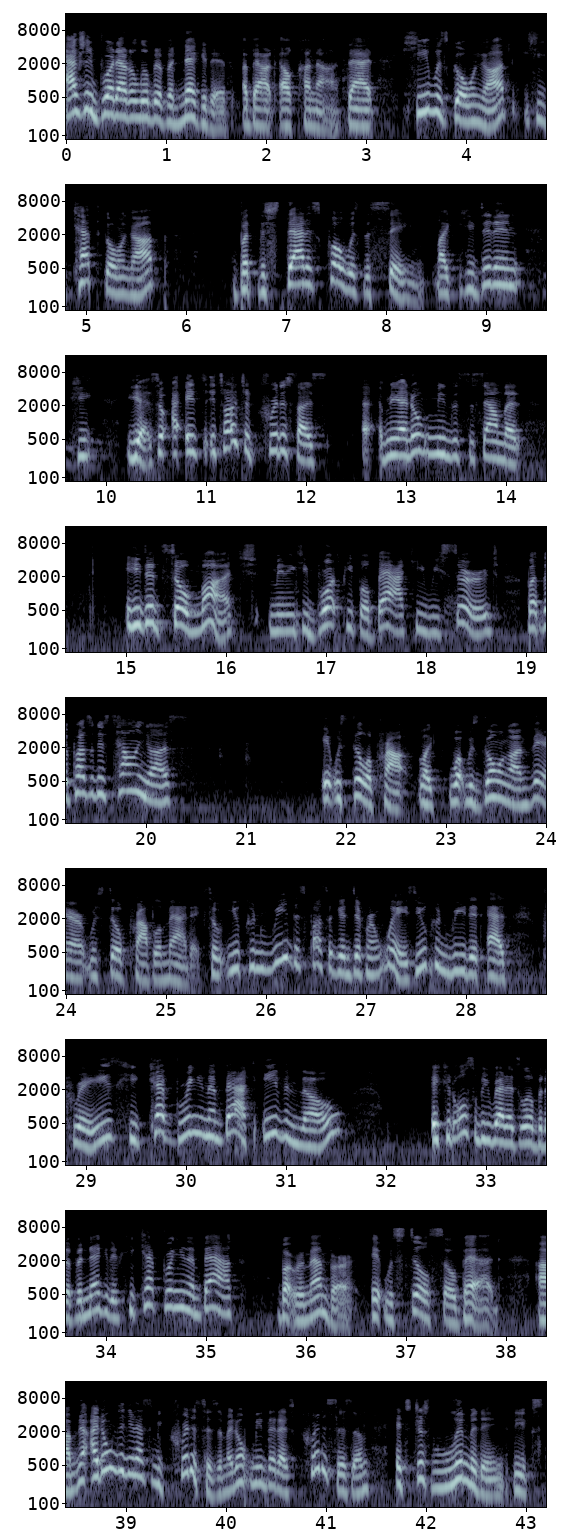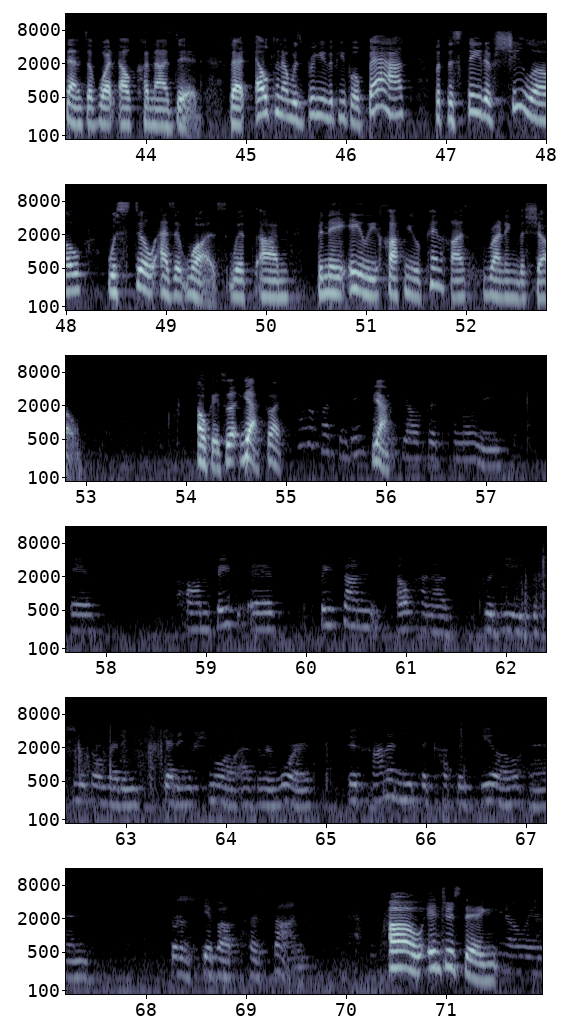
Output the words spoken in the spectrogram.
actually brought out a little bit of a negative about Elkanah, that he was going up, he kept going up, but the status quo was the same. Like he didn't, he, yeah. So it's it's hard to criticize. I mean, I don't mean this to sound that he did so much, meaning he brought people back, he resurged, but the pasuk is telling us it was still a pro, like what was going on there was still problematic. So you can read this pasuk in different ways. You can read it as praise. He kept bringing them back, even though it could also be read as a little bit of a negative. He kept bringing them back but remember, it was still so bad. Um, now, I don't think it has to be criticism. I don't mean that as criticism. It's just limiting the extent of what Elkanah did. That Elkanah was bringing the people back, but the state of Shiloh was still as it was, with um, Bnei Eli, Chafni, Pinchas running the show. Okay, so that, yeah, go ahead. I have a question. Based yeah. on this Yalkut Shimoni, if, um, based, if based on Elkanah's good deeds, if she was already getting Shmuel as a reward, did Hannah need to cut this deal and sort of give up her son? Oh, interesting. You know, if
